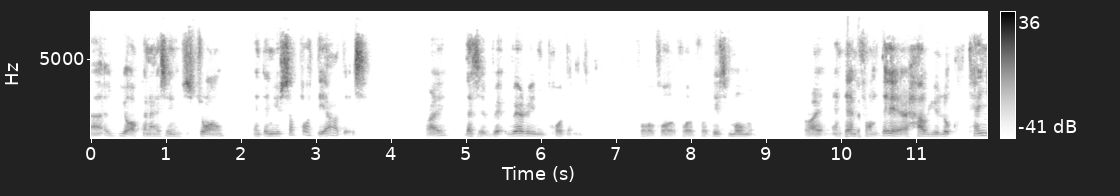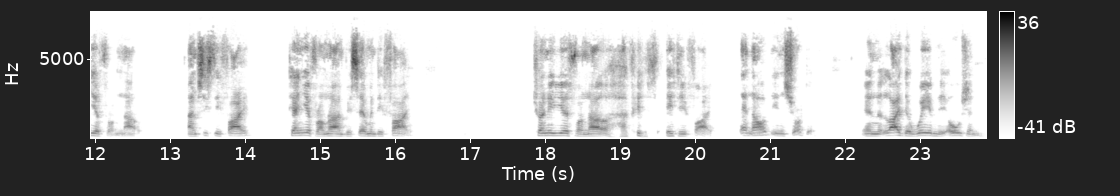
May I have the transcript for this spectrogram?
uh, your organization strong and then you support the others, right? That's a ve- very important for, for, for, for this moment, right? And then from there, how you look 10 years from now. I'm 65. 10 years from now, I'll be 75. 20 years from now, be 85. And now the shorter. And like the wave in the ocean,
